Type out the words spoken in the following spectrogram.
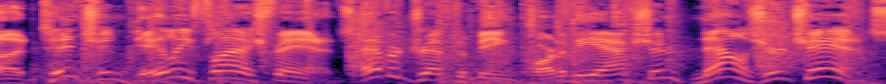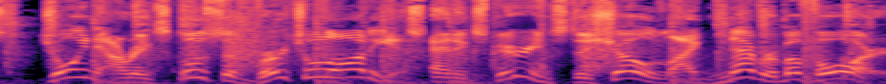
Attention Daily Flash fans. Ever dreamt of being part of the action? Now's your chance. Join our exclusive virtual audience and experience the show like never before.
